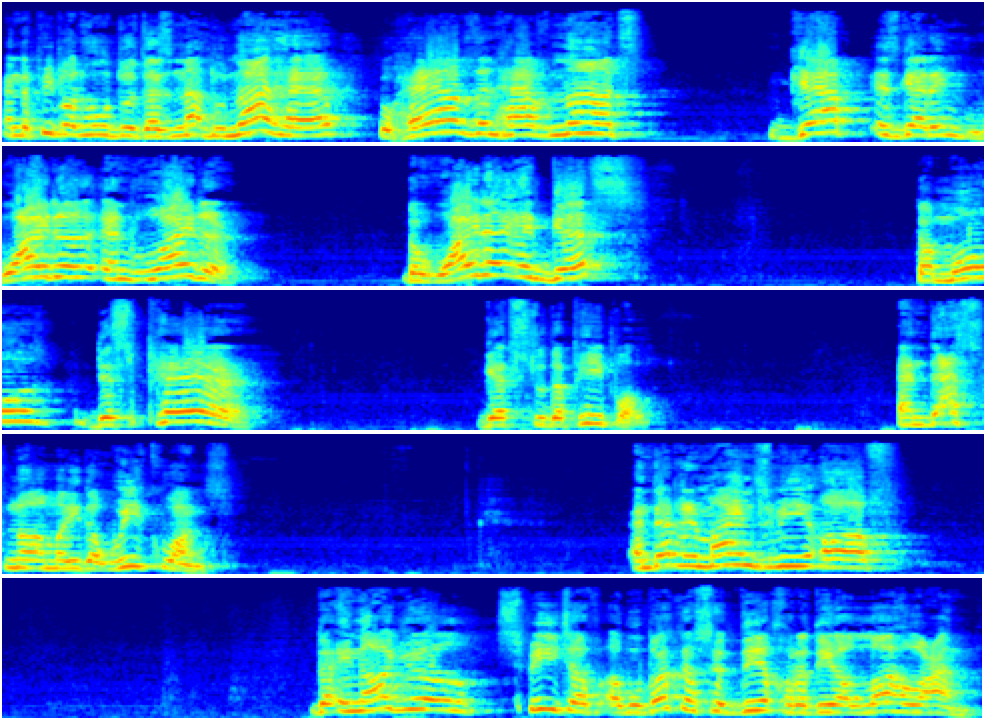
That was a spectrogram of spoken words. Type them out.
and the people who do, does not, do not have, who have and have nots, gap is getting wider and wider. The wider it gets, the more despair gets to the people. And that's normally the weak ones. And that reminds me of the inaugural speech of Abu Bakr Siddiq radiallahu an.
